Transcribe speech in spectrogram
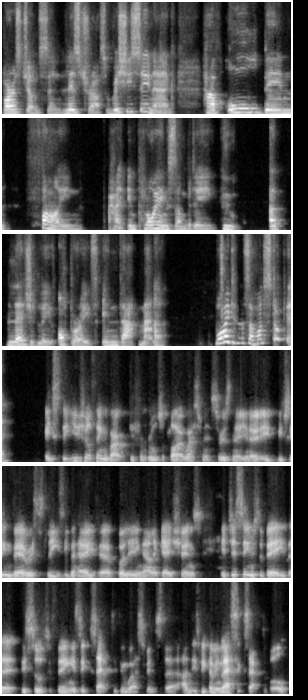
Boris Johnson, Liz Truss, Rishi Sunak have all been fine employing somebody who allegedly operates in that manner? Why didn't someone stop him? It's the usual thing about different rules apply at Westminster, isn't it? You know, it, we've seen various sleazy behaviour, bullying allegations. It just seems to be that this sort of thing is accepted in Westminster, and it's becoming less acceptable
